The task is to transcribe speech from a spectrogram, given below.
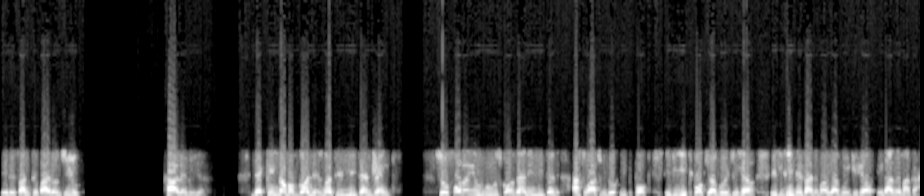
it is sanctified unto you. Hallelujah. The kingdom of God is not in meat and drink. So following rules concerning meat and as far as we don't eat pork. If you eat pork, you are going to hell. If you eat this animal, you are going to hell. It doesn't matter.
